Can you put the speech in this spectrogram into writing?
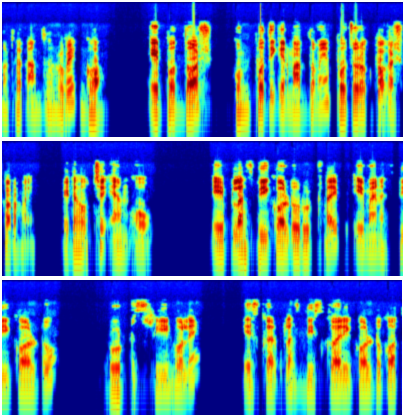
অর্থাৎ আনসার হবে গ। এরপর দশ, কোন প্রতীকের মাধ্যমে প্রচুরক প্রকাশ করা হয়? এটা হচ্ছে এম ও a plus b equal to root five a minus b equal to root three হলে a square plus b square equal to কত?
